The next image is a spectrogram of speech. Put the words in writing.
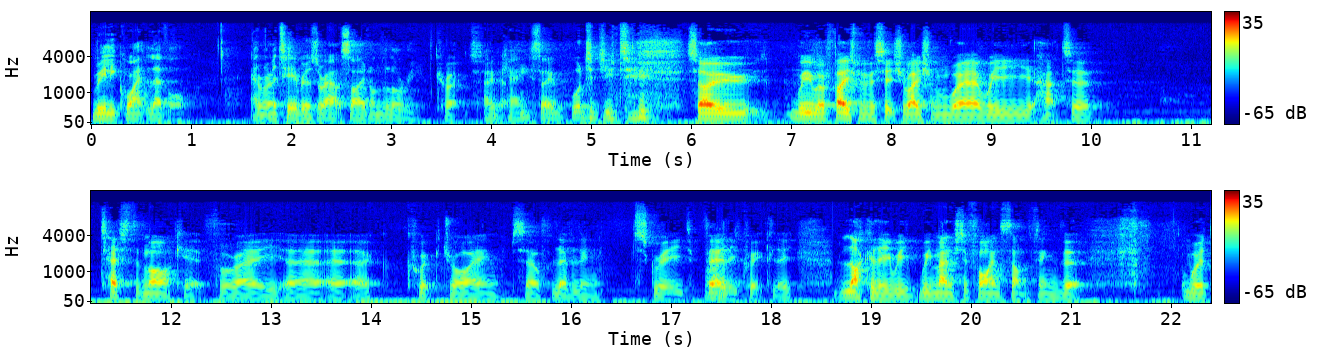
really quite level. And Correct. the materials are outside on the lorry. Correct. Okay, yeah. so what did you do? So we were faced with a situation where we had to test the market for a, uh, a, a quick drying, self leveling screed fairly right. quickly. Luckily, we, we managed to find something that would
